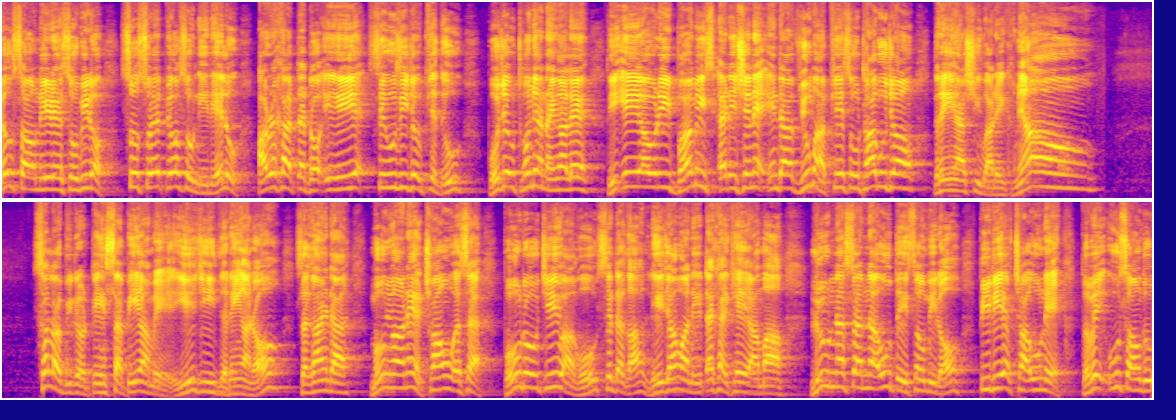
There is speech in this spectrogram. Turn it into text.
လှုပ်ဆောင်နေတယ်ဆိုပြီးတော့ဆွဆွဲပြောဆိုနေတယ်လို့အာရခတက်တော် AA ရဲ့စေဦးစီးချုပ်ဖြစ်သူဗိုလ်ချုပ်ထွန်းမြတ်နိုင်ကလည်းဒီ AOD Burmese Edition နဲ့ interview မှာဖြေဆိုထားမှုကြောင်းသတင်းရရှိပါတယ်ခင်ဗျာ ဆက်လက်ပြီးတော့တင်ဆက်ပေးရမယ့်အရေးကြီးသတင်းကတော့သခိုင်းတိုင်းမုံရွာနဲ့ချောင်းဦးအဆက်ဘုံတို့ကြီးရွာကိုစစ်တပ်ကလေကြောင်းကနေတိုက်ခိုက်ခဲ့ရမှာလူ22ဦးသေဆုံးပြီးတော့ PDF 6ဦးနဲ့တပိတ်ဦးဆောင်သူ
